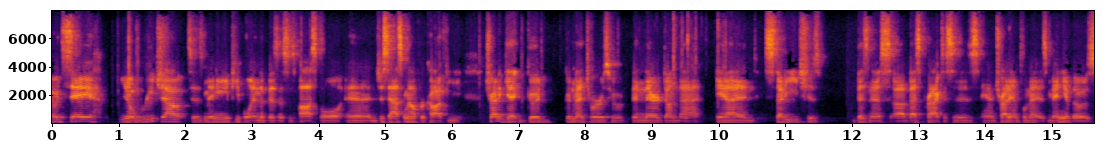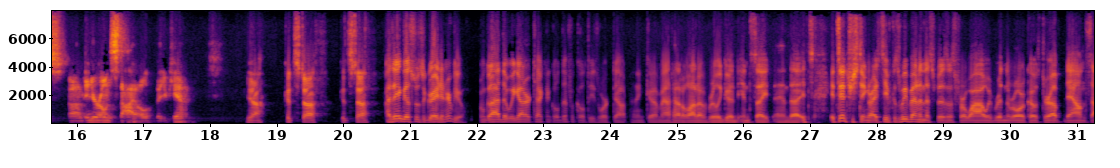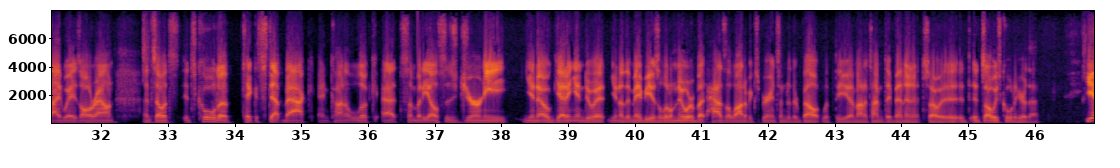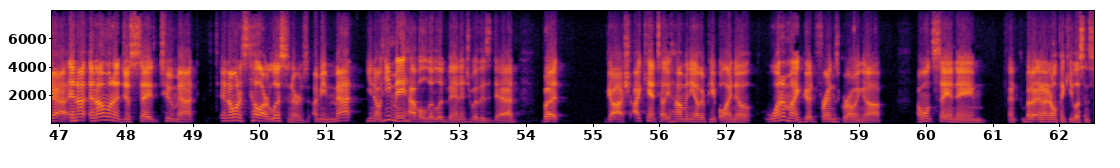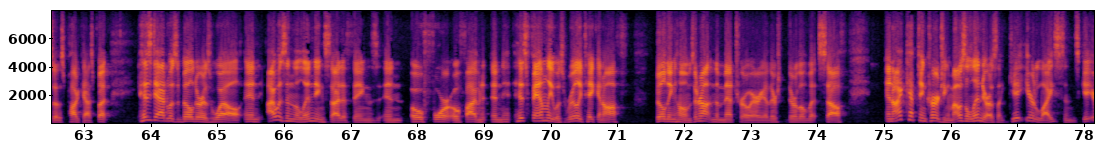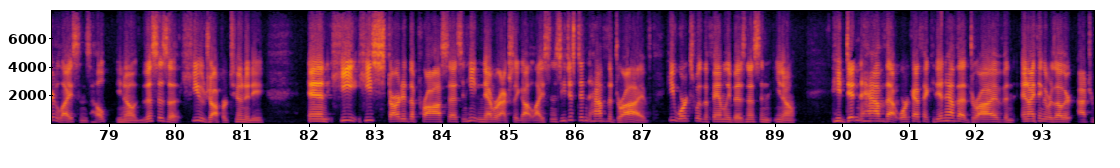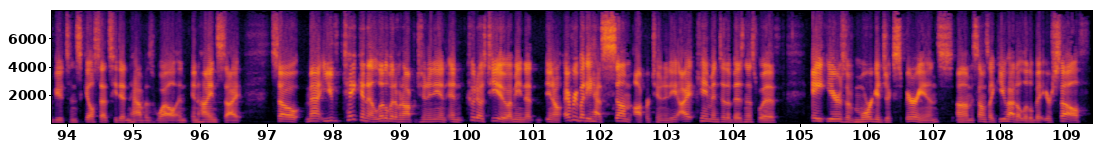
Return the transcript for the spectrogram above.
I would say you know, reach out to as many people in the business as possible and just ask them out for coffee. Try to get good good mentors who have been there, done that, and study each's business uh, best practices and try to implement as many of those um, in your own style that you can. Yeah, good stuff. Good stuff. I think this was a great interview. I'm glad that we got our technical difficulties worked out. I think uh, Matt had a lot of really good insight, and uh, it's it's interesting, right, Steve? Because we've been in this business for a while. We've ridden the roller coaster up, down, sideways, all around, and so it's it's cool to take a step back and kind of look at somebody else's journey. You know, getting into it, you know, that maybe is a little newer, but has a lot of experience under their belt with the amount of time that they've been in it. So it, it's always cool to hear that. Yeah, and I and I want to just say too, Matt, and I want to tell our listeners. I mean, Matt you know, he may have a little advantage with his dad, but gosh, I can't tell you how many other people I know. One of my good friends growing up, I won't say a name, and but and I don't think he listens to this podcast, but his dad was a builder as well. And I was in the lending side of things in 04, 05, and, and his family was really taken off building homes. They're not in the metro area. They're they're a little bit south and I kept encouraging him. I was a lender. I was like, get your license, get your license, help. You know, this is a huge opportunity. And he he started the process and he never actually got licensed. He just didn't have the drive. He works with the family business and you know, he didn't have that work ethic. He didn't have that drive and and I think there was other attributes and skill sets he didn't have as well in, in hindsight. So, Matt, you've taken a little bit of an opportunity, and, and kudos to you. I mean, that, you know, everybody has some opportunity. I came into the business with eight years of mortgage experience. Um, it sounds like you had a little bit yourself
